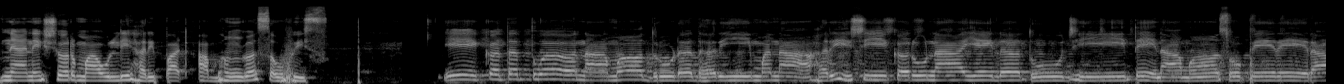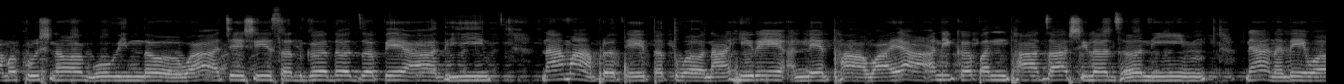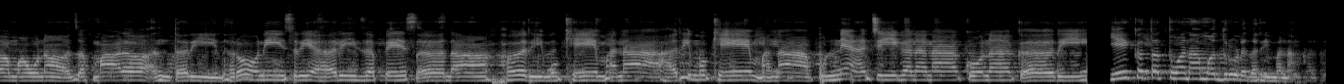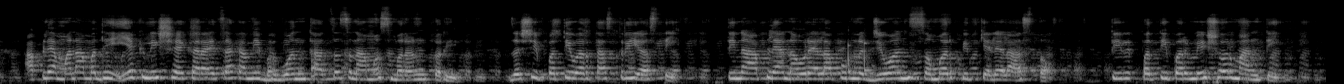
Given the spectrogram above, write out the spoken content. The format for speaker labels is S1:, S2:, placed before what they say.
S1: ज्ञानेश्वर माऊली हरिपाठ अभंग सव्वीस. एकतत्व नाम दृढ धरी मना. हरीशी करुणा येईल तुझी. ते नाम सोपे रे. रामकृष्ण गोविंद वाचेशी सद्गद जपे आधी. नामा प्रते तत्व नाही रे अन्यथा वाया अनेक पंथा जाशील झनी. ज्ञानदेव मौन जपमाळ अंतरी. धरोनी श्री हरी जपे सदा. हरिमुखे म्हणा हरिमुखे म्हणा पुण्याची गणना कोण करी?
S2: एक तत्व नाम दृढ धरी म्हणा. आपल्या मनामध्ये एक निश्चय करायचा का मी भगवंताचंच नामस्मरण करीन. जशी पतिवर्ता स्त्री असते तिनं आपल्या नवऱ्याला पूर्ण जीवन समर्पित केलेलं असतं. ती पती परमेश्वर मानते.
